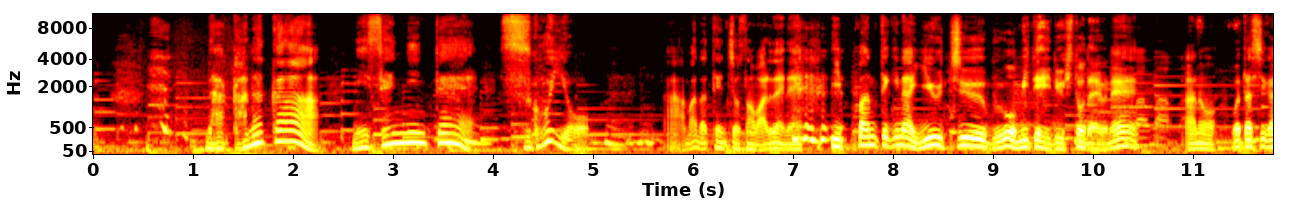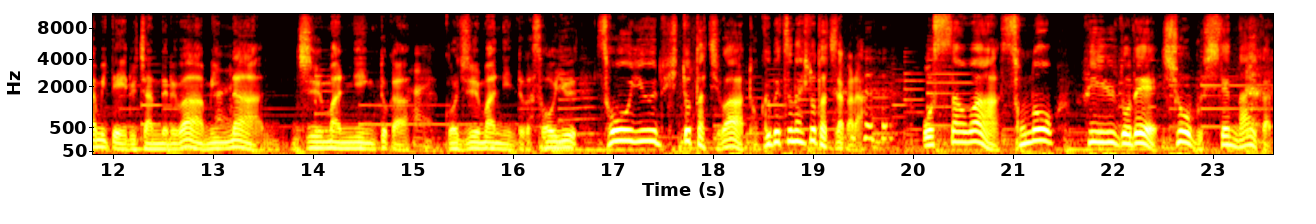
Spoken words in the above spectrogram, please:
なかなか2000人ってすごいよ、うんあーまだ店長さんはあれだよね。一般的な YouTube を見ている人だよね。まあの私が見ているチャンネルはみんな10万人とかはい。50万人とかそういうそういう人たちは特別な人たちだから。おっさんはそのフィールドで勝負してないから。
